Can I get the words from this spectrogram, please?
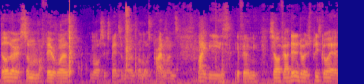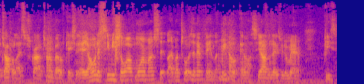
those are some of my favorite ones most expensive ones, my most pride ones, like these, you feel me? So if y'all did enjoy this, please go ahead and drop a like, subscribe, turn on bell notification, and y'all wanna see me show off more of my shit, like my toys and everything, let me know. And I'll see y'all in the next video, man. Peace.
